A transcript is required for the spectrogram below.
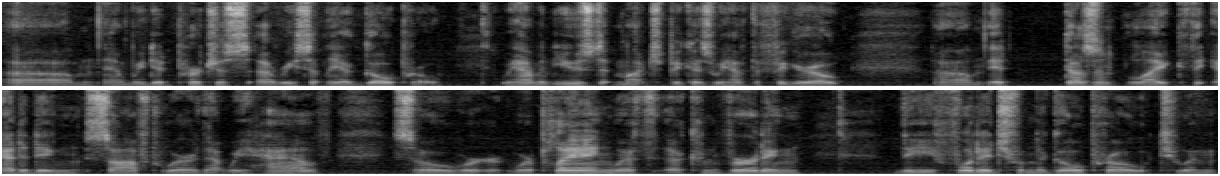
Um, and we did purchase uh, recently a GoPro. We haven't used it much because we have to figure out um, it doesn't like the editing software that we have. So we're, we're playing with uh, converting the footage from the GoPro to, an,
